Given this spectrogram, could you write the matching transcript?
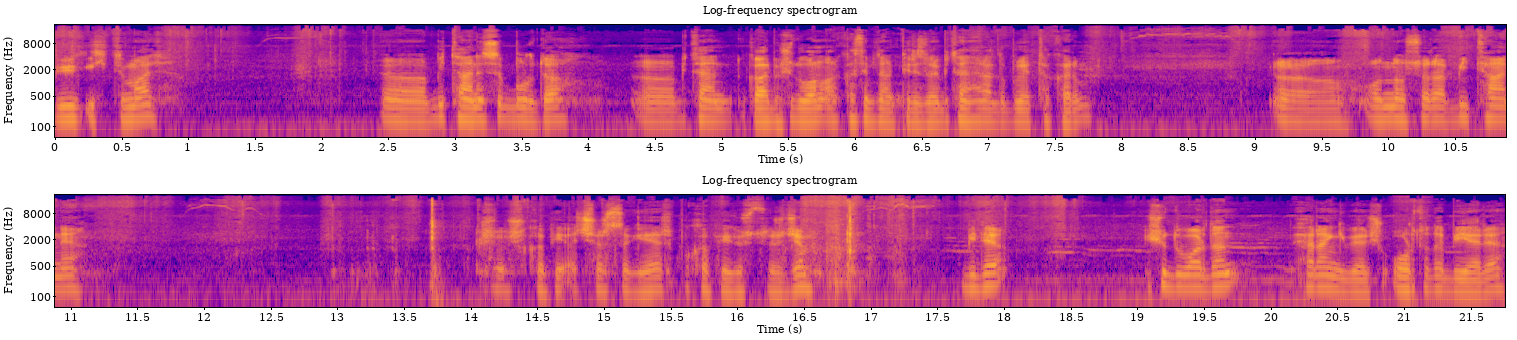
büyük ihtimal ee, bir tanesi burada. Ee, bir tane galiba şu duvarın arkasında bir tane priz var. Bir tane herhalde buraya takarım. Ee, ondan sonra bir tane şu, şu kapıyı açarsak eğer bu kapıyı göstereceğim. Bir de şu duvardan herhangi bir yer, şu ortada bir yere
